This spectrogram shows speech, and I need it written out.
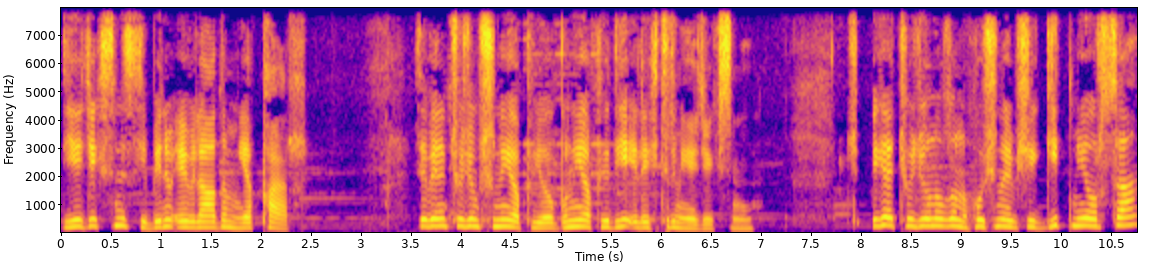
Diyeceksiniz ki benim evladım yapar. İşte benim çocuğum şunu yapıyor, bunu yapıyor diye eleştirmeyeceksiniz. Eğer çocuğunuzun hoşuna bir şey gitmiyorsa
